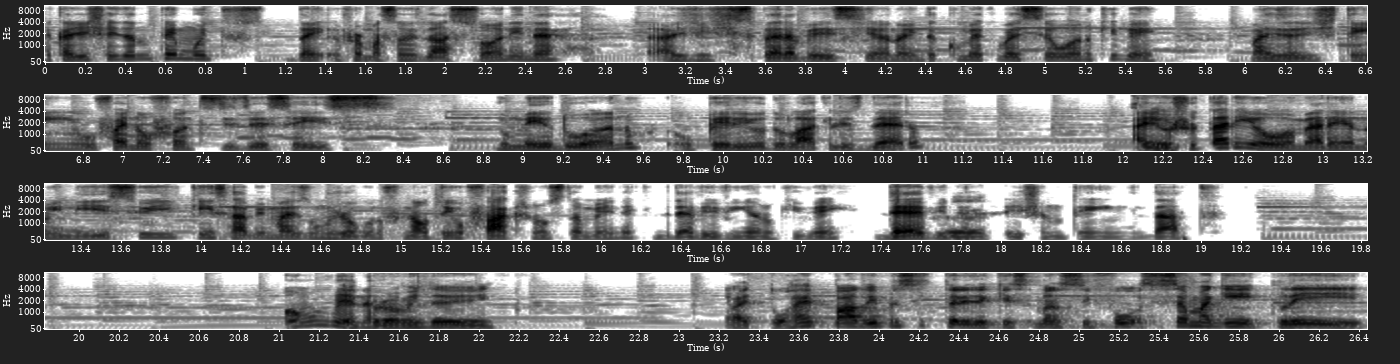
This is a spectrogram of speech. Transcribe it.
é que a gente ainda não tem muitas informações da Sony, né? A gente espera ver esse ano ainda como é que vai ser o ano que vem. Mas a gente tem o Final Fantasy XVI no meio do ano, o período lá que eles deram. Aí eu chutaria o Homem-Aranha no início e quem sabe mais um jogo no final. Tem o Factions também, né? Que deve vir ano que vem. Deve, né? é. né? A gente não tem data. Vamos ver, é, né? Provavelmente deve vir. Ai, tô hypado aí pra esse trailer aqui. Mano, se for. Se isso é uma gameplay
